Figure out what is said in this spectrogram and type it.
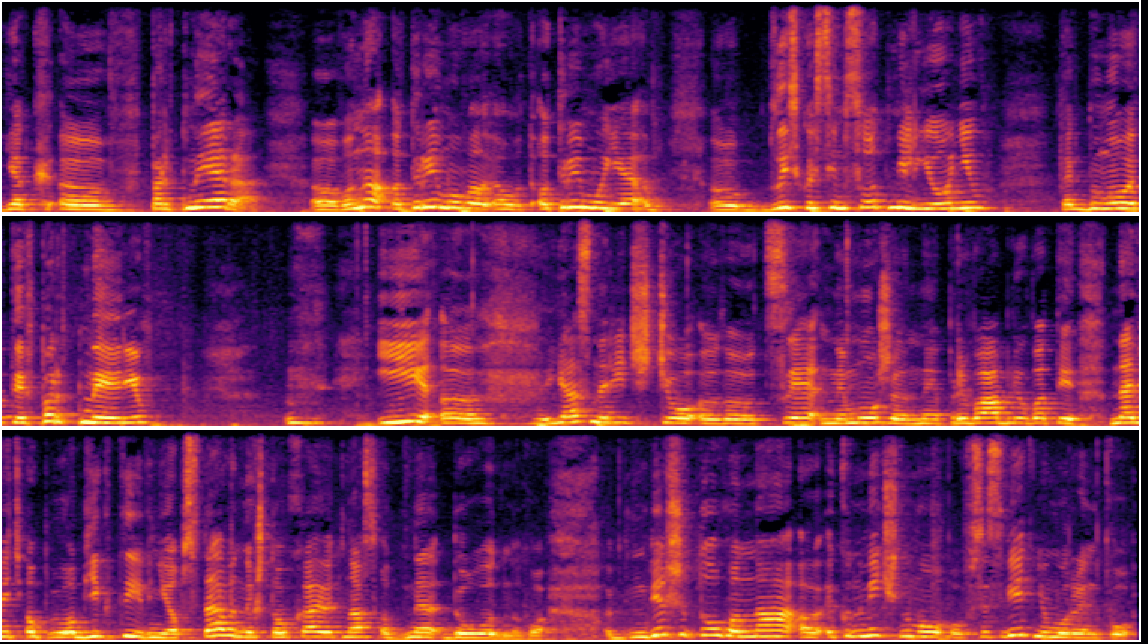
як партнера, вона отримує близько 700 мільйонів, так би мовити, партнерів. І е, ясна річ, що е, це не може не приваблювати навіть об'єктивні обставини штовхають нас одне до одного. Більше того, на е, економічному всесвітньому ринку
